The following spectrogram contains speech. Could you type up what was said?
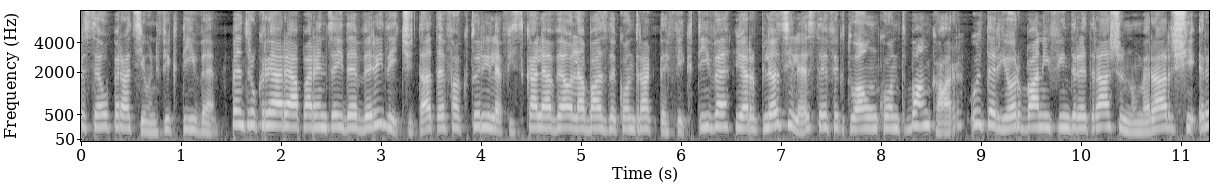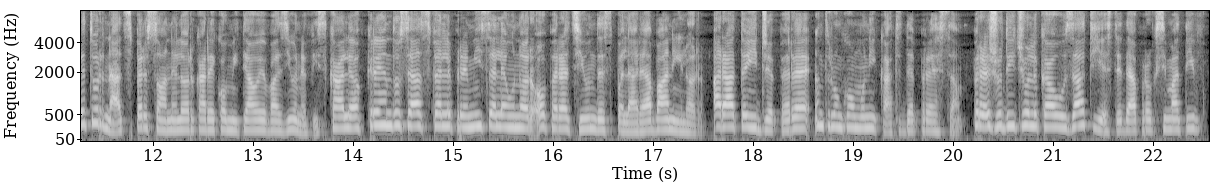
diverse operațiuni fictive. Pentru crearea aparenței de veridicitate, facturile fiscale aveau la bază de contracte fictive, iar plățile se efectuau un cont bancar, ulterior banii fiind retrași în numerar și returnați persoanelor care comiteau evaziune fiscală, creându-se astfel premisele unor operațiuni de spălare a banilor, arată IGPR într-un comunicat de presă. Prejudiciul cauzat este de aproximativ 1.850.000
